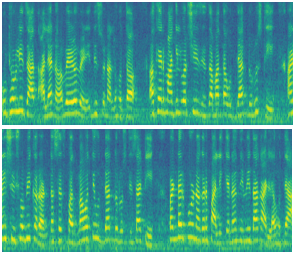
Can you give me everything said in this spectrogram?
उठवली जात आल्यानं वेळोवेळी दिसून आलं होतं. अखेर मागील वर्षी जिजामाता उद्यान दुरुस्ती आणि सुशोभीकरण तसेच पद्मावती उद्यान दुरुस्तीसाठी पंढरपूर नगरपालिकेनं निविदा काढल्या होत्या.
